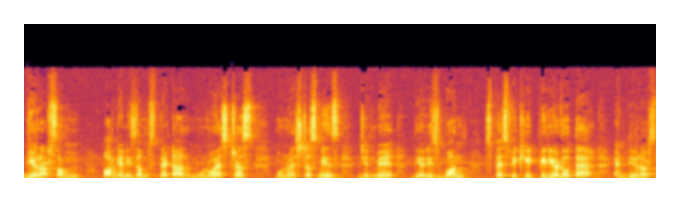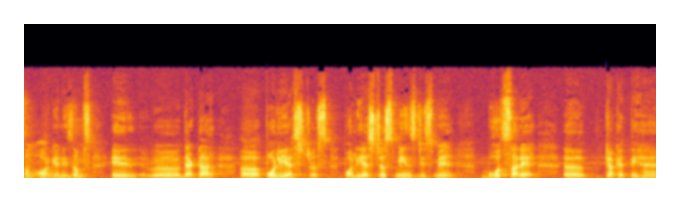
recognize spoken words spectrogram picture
there are some organisms that are monoestrous monoestrous means जिनमें there is one specific heat period होता है and there are some organisms in, uh, that are uh, polyestrous polyestrous means जिसमें बहुत सारे uh, क्या कहते हैं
